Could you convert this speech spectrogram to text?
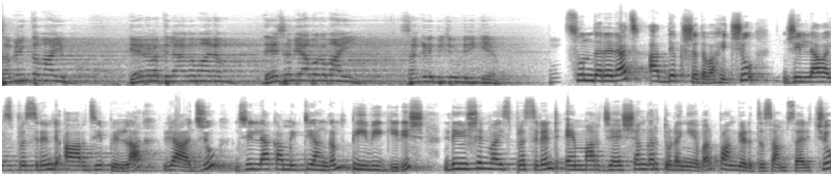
സംയുക്തമായും കേരളത്തിലാകമാനം ദേശവ്യാപകമായി സംഘടിപ്പിച്ചുകൊണ്ടിരിക്കുകയാണ്. സുന്ദരരാജ് അധ്യക്ഷത വഹിച്ചു. ജില്ലാ vice president R G Pillai Raju ജില്ലാ കമ്മിറ്റി അംഗം T V Girish division vice president M R Jayashankar തുടങ്ങിയവർ പങ്കെടുത്ത് സംസാരിച്ചു.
